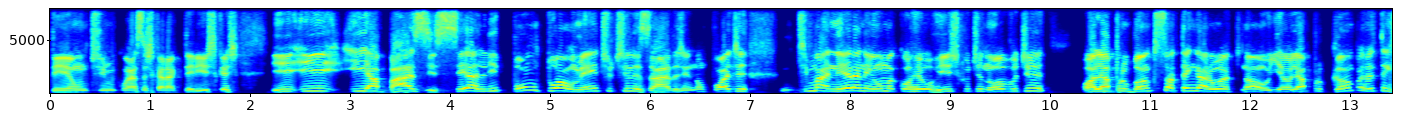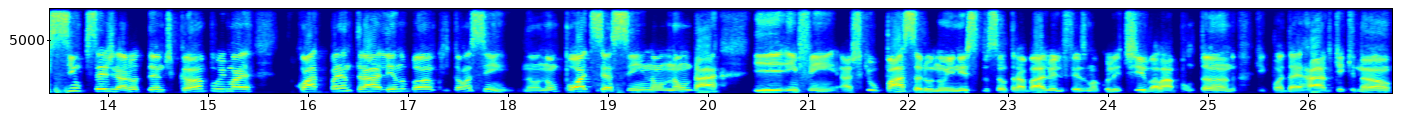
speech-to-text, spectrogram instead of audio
ter um time com essas características e, e, e, a base ser ali pontualmente utilizada. A gente não pode, de maneira nenhuma, correr o risco de novo de olhar para o banco só tem garoto. Não, e olhar para o campo, a gente tem cinco, seis garotos dentro de campo e mais quatro para entrar ali no banco. Então, assim, não, não pode ser assim, não, não dá. E, enfim, acho que o Pássaro, no início do seu trabalho, ele fez uma coletiva lá, apontando o que pode dar errado, o que, que não,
